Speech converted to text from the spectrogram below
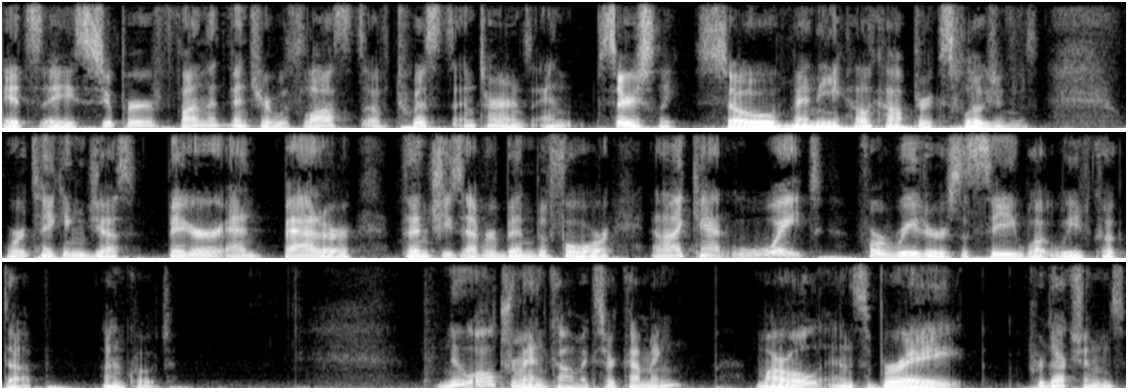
It's a super fun adventure with lots of twists and turns, and seriously, so many helicopter explosions. We're taking Jess bigger and badder than she's ever been before, and I can't wait for readers to see what we've cooked up. Unquote. New Ultraman comics are coming. Marvel and Sabre Productions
